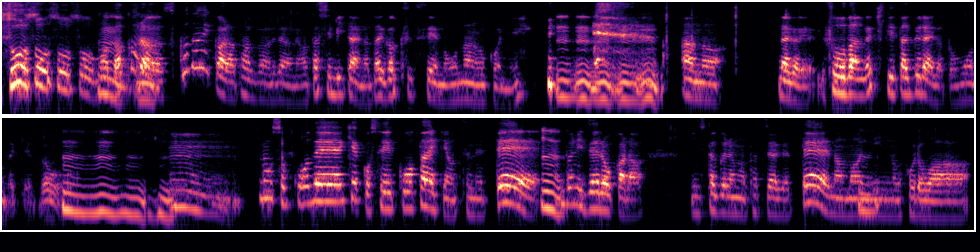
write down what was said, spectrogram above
そうそうそうそう、まあ、うんだから少ないから多分あれだよね。私みたいな大学生の女の子に。うんうんうんうん あのなんか相談が来てたぐらいだと思うんだけど、うんうんうんうん。ううんん、まあそこで結構成功体験を詰めて、うん。本当にゼロからインスタグラムを立ち上げて何万人のフォロワ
